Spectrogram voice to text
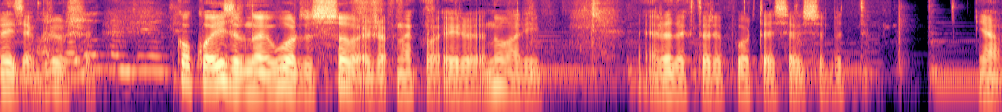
reizē grūši. Kaut ko izrunāju vārdus savaižāk, neko ir, nu, arī redaktore portē sevis, bet, jā.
